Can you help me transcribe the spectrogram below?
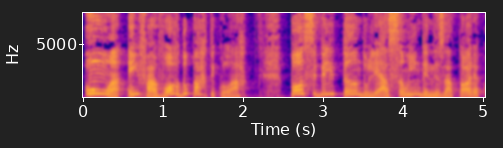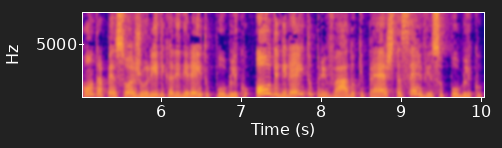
Uma em favor do particular possibilitando-lhe a ação indenizatória contra a pessoa jurídica de direito público ou de direito privado que presta serviço público,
